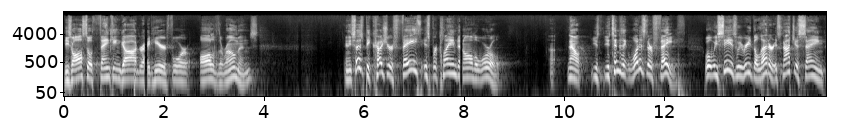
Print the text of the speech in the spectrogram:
He's also thanking God right here for all of the Romans. And he says, Because your faith is proclaimed in all the world. Now, you, you tend to think, what is their faith? What we see as we read the letter, it's not just saying,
